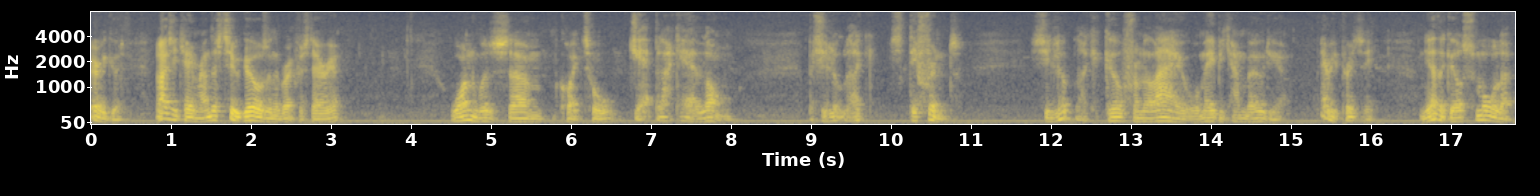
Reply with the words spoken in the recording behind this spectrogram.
very good. And as he came around, there's two girls in the breakfast area. One was um, quite tall, jet black hair, long, but she looked like different. She looked like a girl from Laos or maybe Cambodia. Very pretty. And the other girl smaller,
